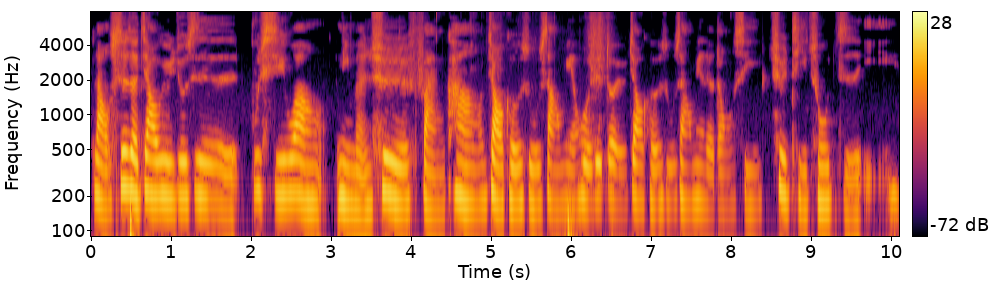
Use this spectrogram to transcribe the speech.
老师的教育就是不希望你们去反抗教科书上面，或者是对于教科书上面的东西去提出质疑。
